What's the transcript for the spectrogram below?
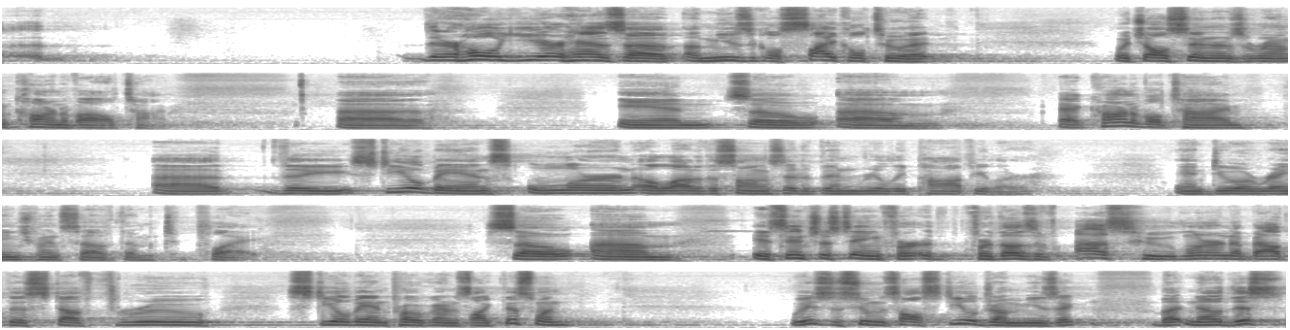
their whole year has a, a, musical cycle to it, which all centers around Carnival time. Uh, and so um, at Carnival time, uh, the steel bands learn a lot of the songs that have been really popular and do arrangements of them to play. So um, it's interesting for, for those of us who learn about this stuff through steel band programs like this one. We just assume it's all steel drum music, but no, this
